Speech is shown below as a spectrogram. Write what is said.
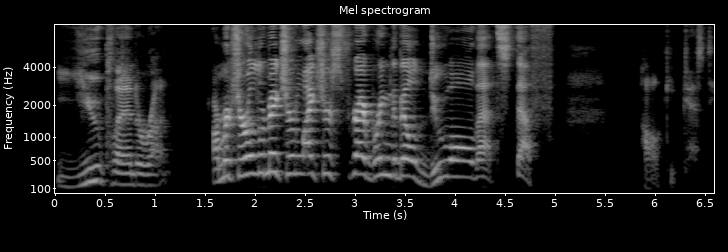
you plan to run. Armature Older. make sure to like, share, subscribe, ring the bell, do all that stuff. I'll keep testing.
